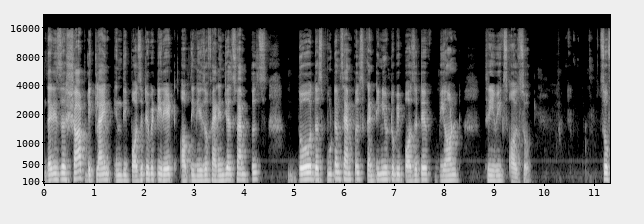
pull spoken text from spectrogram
there is a sharp decline in the positivity rate of the nasopharyngeal samples, though the sputum samples continue to be positive beyond 3 weeks also. So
